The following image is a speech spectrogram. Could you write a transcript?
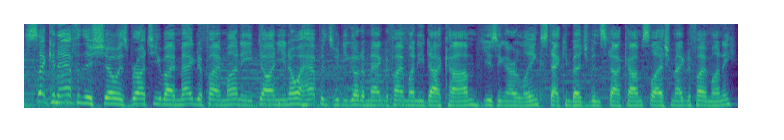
Second half of this show is brought to you by Magnify Money. Dawn, you know what happens when you go to magnifymoney.com using our link, stackingbenjamins.com slash magnify money?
